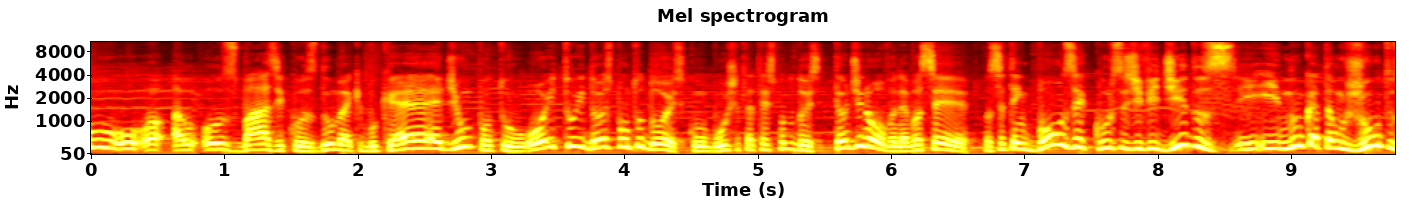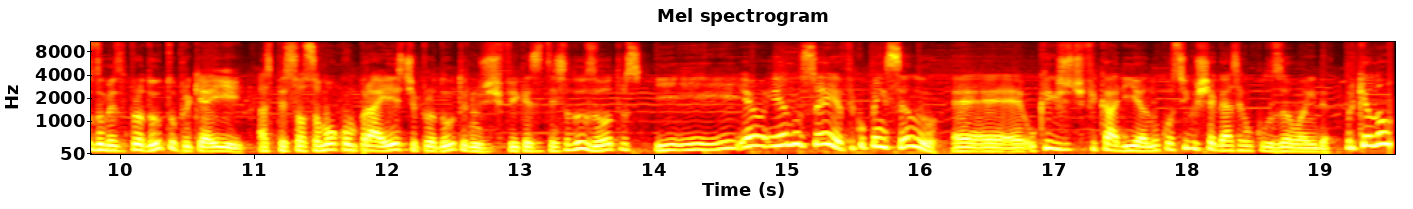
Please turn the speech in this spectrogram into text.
o, o, os básicos do MacBook Air é de 1.8 e 2.2, com o boost até 3.2. Então, de novo, né, você, você tem bons recursos divididos e, e nunca tão juntos no mesmo produto, porque aí as pessoas só vão comprar este produto e não justifica a existência dos outros. E, e, e eu, eu não sei, eu fico pensando é, é, o que justificaria, não consigo chegar a essa conclusão ainda. Porque eu não,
